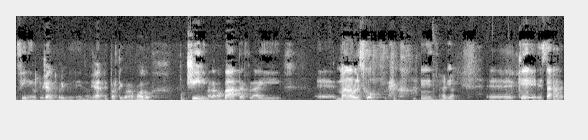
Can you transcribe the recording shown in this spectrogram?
fine 800, primi 900, in particolar modo Puccini, Madama Butterfly, eh, ma non le scopre, ecco. eh, che stanno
